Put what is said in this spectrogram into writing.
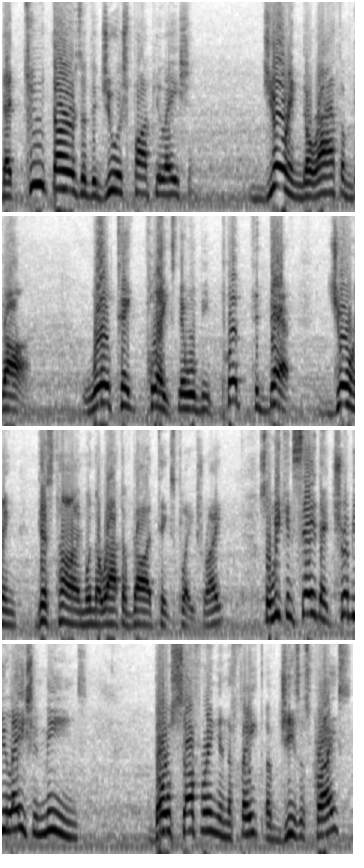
that two thirds of the Jewish population during the wrath of God will take place. They will be put to death during this time when the wrath of God takes place, right? So we can say that tribulation means those suffering in the faith of Jesus Christ,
